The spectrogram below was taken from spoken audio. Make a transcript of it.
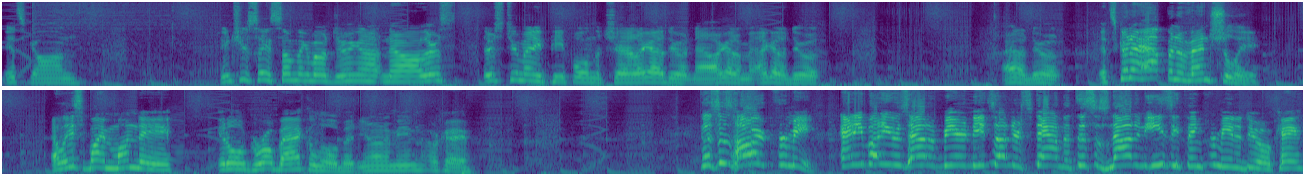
It's gone. Didn't you say something about doing it? No, there's there's too many people in the chat. I gotta do it now. I gotta I gotta do it. I gotta do it. It's gonna happen eventually. At least by Monday, it'll grow back a little bit. You know what I mean? Okay. This is hard for me. Anybody who's had a beard needs to understand that this is not an easy thing for me to do. Okay.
